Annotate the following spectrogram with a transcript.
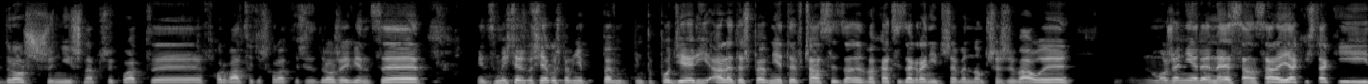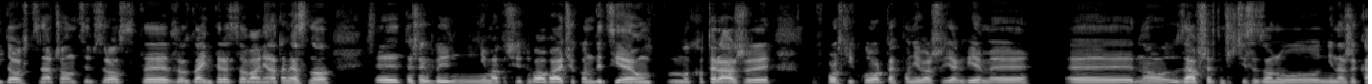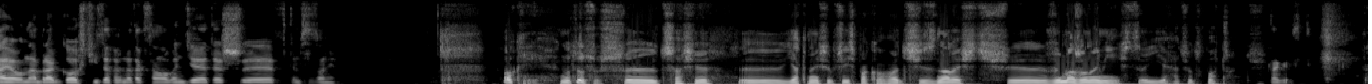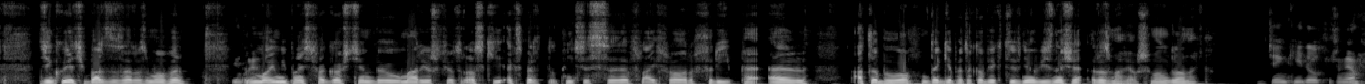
droższy niż na przykład w Chorwacji, chociaż Chorwacja też jest drożej, więc, więc myślę, że to się jakoś pewnie, pewnie podzieli, ale też pewnie te wczasy wakacji zagraniczne będą przeżywały może nie renesans, ale jakiś taki dość znaczący wzrost, e, wzrost zainteresowania. Natomiast no, e, też jakby nie ma to się chyba obawiać o kondycję hotelarzy w polskich kurortach, ponieważ jak wiemy, e, no zawsze w tym szczycie sezonu nie narzekają na brak gości, zapewne tak samo będzie też w tym sezonie. Okej, okay. no to cóż, trzeba się jak najszybciej spakować, znaleźć wymarzone miejsce i jechać odpocząć. Tak jest. Dziękuję Ci bardzo za rozmowę. Dziękuję. Moim i Państwa gościem był Mariusz Piotrowski, ekspert lotniczy z flyfloorfree.pl, a to było DGP Tok Obiektywnie o biznesie. Rozmawiał Szymon Glonek. Dzięki, do usłyszenia.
